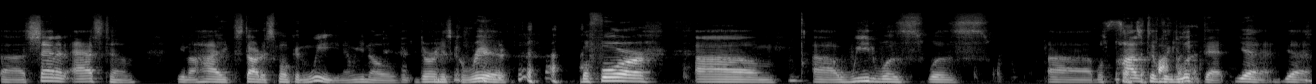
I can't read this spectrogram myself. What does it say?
uh, Shannon asked him, you know, how he started smoking weed, and you know, during his career, before um, uh, weed was was uh, was positively looked at. Yeah, yeah.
